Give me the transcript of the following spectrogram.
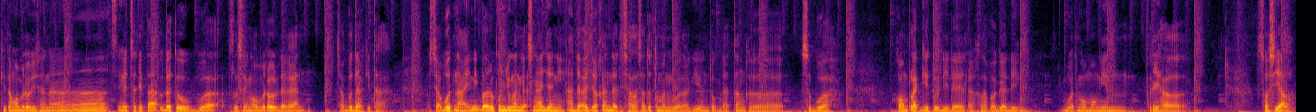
kita ngobrol di sana. Singkat cerita udah tuh gue selesai ngobrol udah kan. Cabut dah kita. Pas cabut nah ini baru kunjungan gak sengaja nih. Ada ajakan dari salah satu teman gue lagi untuk datang ke sebuah komplek gitu di daerah Kelapa Gading buat ngomongin perihal sosial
